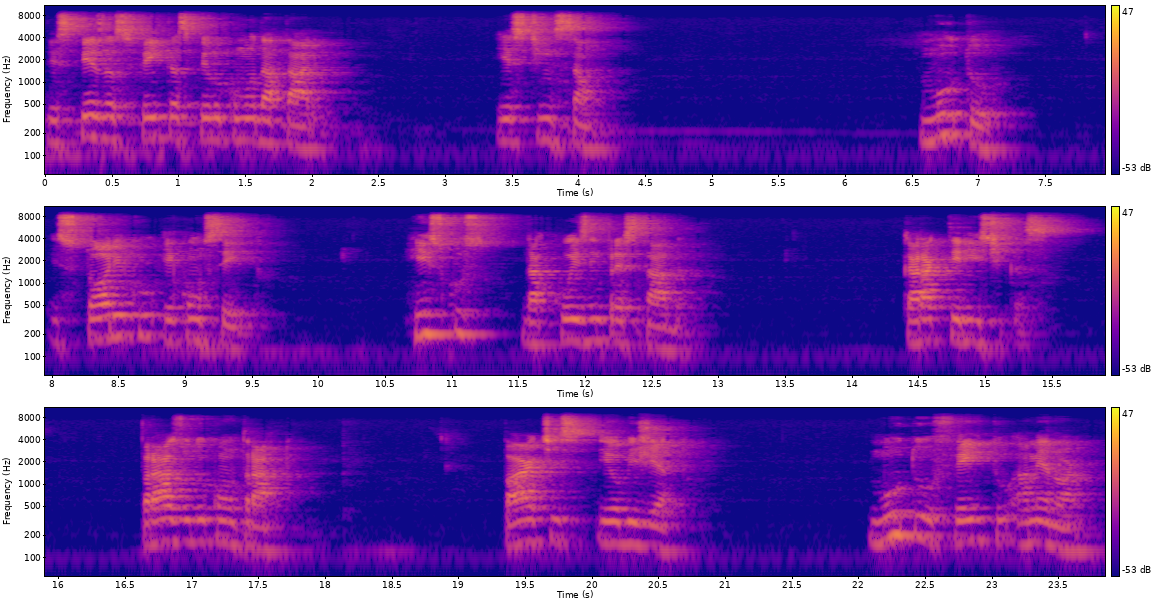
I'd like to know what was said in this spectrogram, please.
despesas feitas pelo comodatário, extinção, mútuo, histórico e conceito, riscos da coisa emprestada, características, prazo do contrato, partes e objeto, mútuo feito a menor,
